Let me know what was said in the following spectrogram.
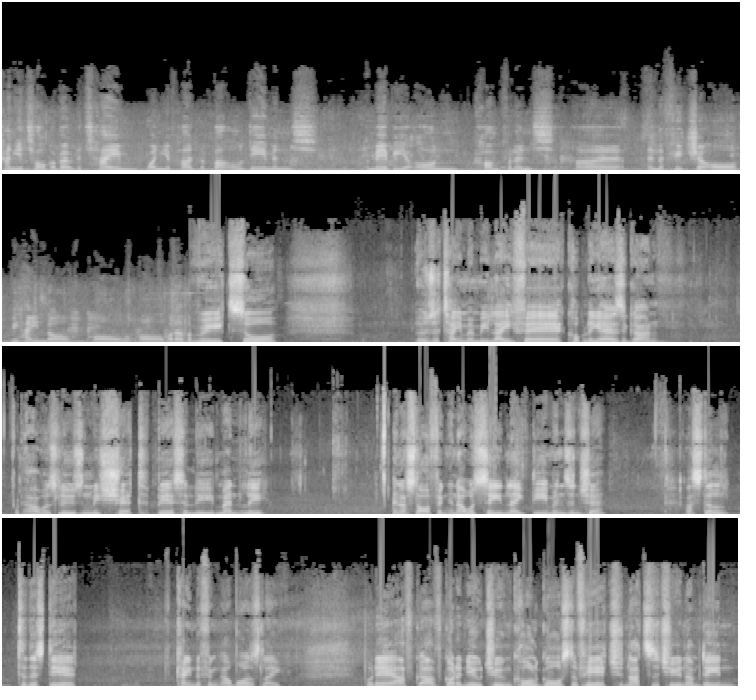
can you talk about the time when you've had to battle demons, maybe your own confidence uh, in the future or behind or, or, or whatever? Right, so there was a time in my life uh, a couple of years ago, and I was losing me shit, basically mentally, and I started thinking I was seeing like demons and shit. I still, to this day, kind of think I was like, but uh, I've I've got a new tune called Ghost of H, and that's the tune I'm doing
